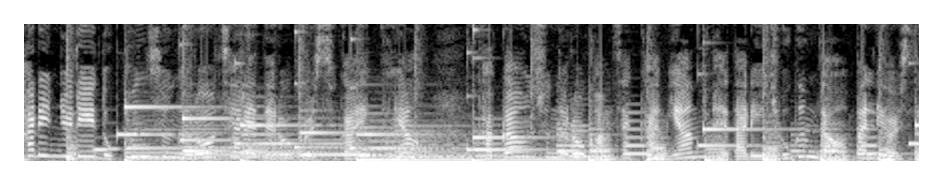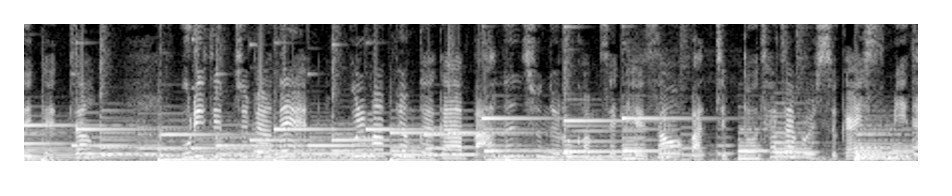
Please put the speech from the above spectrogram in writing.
할인율이 높은 순으로 차례대로 볼 수가 있고요. 가까운 순으로 검색하면 배달이 조금 더 빨리 올 수 있겠죠. 우리 집 주변에 꿀맛 평가가 많은 순으로 검색해서 맛집도 찾아볼 수가 있습니다.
